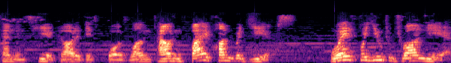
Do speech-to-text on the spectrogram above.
tenants here guarded it for 1,500 years. Wait for you to draw near.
